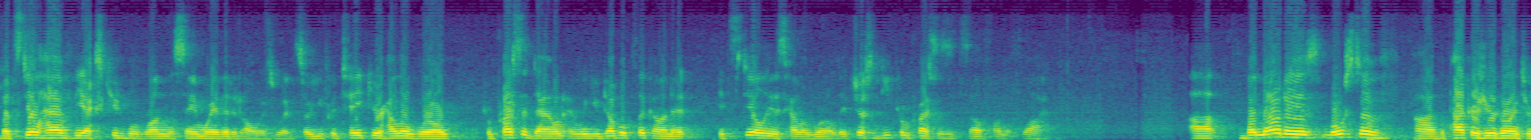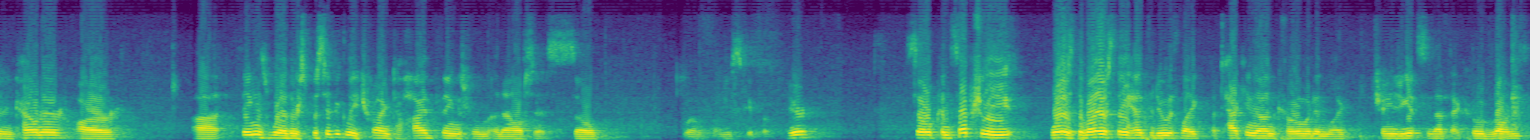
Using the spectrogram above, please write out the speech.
but still have the executable run the same way that it always would. So you could take your hello world, compress it down, and when you double click on it, it still is hello world. It just decompresses itself on the fly. Uh, but nowadays, most of uh, the packers you're going to encounter are uh, things where they're specifically trying to hide things from analysis. So, well, I'll just skip up here. So conceptually, Whereas the virus thing had to do with like attacking on code and like changing it so that that code runs.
